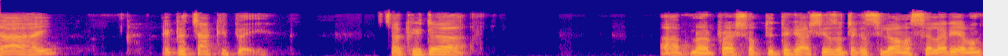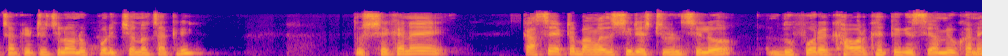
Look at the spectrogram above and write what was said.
যাই, একটা চাকরি পাই। চাকরিটা আপনার প্রায় সত্তর থেকে আশি হাজার টাকা ছিল আমার স্যালারি এবং চাকরিটি ছিল অনেক পরিচ্ছন্ন চাকরি। তো সেখানে কাছে একটা বাংলাদেশি রেস্টুরেন্ট ছিল, দুপুরে খাবার খেতে গেছি আমি ওখানে।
